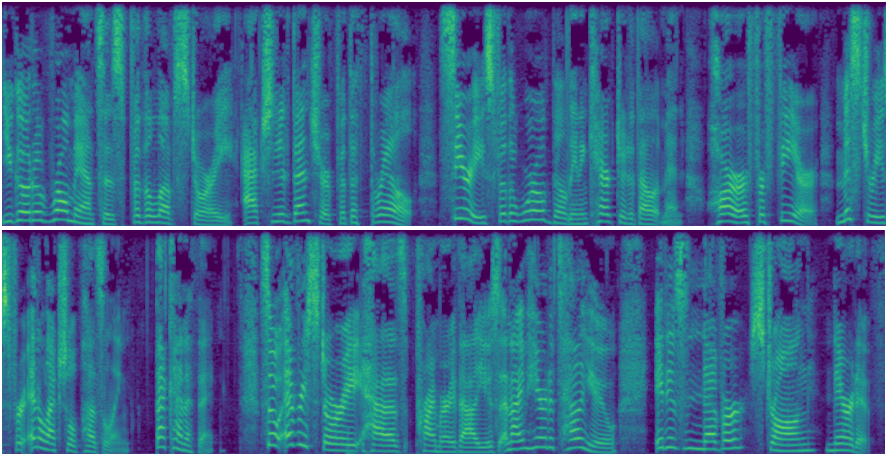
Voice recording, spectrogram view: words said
You go to romances for the love story, action adventure for the thrill, series for the world building and character development, horror for fear, mysteries for intellectual puzzling, that kind of thing. So every story has primary values, and I'm here to tell you it is never strong narrative.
